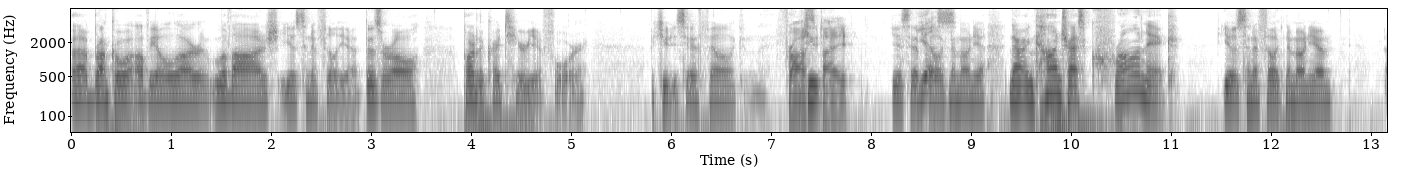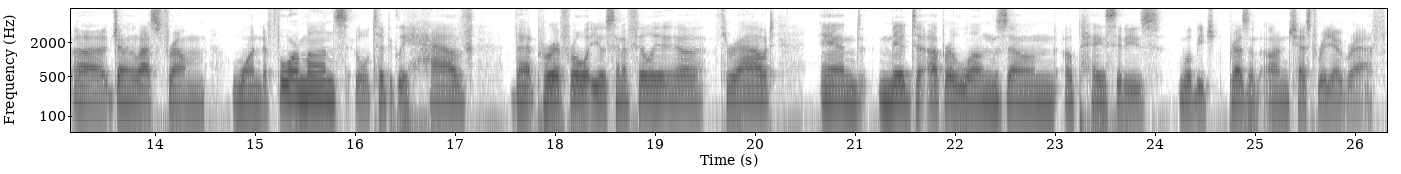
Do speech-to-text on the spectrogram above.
uh, bronchoalveolar lavage eosinophilia. Those are all part of the criteria for acute eosinophilic Frostbite. eosinophilic Yes. pneumonia. Now, in contrast, chronic eosinophilic pneumonia uh, generally lasts from one to four months. It will typically have that peripheral eosinophilia throughout, and mid to upper lung zone opacities will be present on chest radiograph.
